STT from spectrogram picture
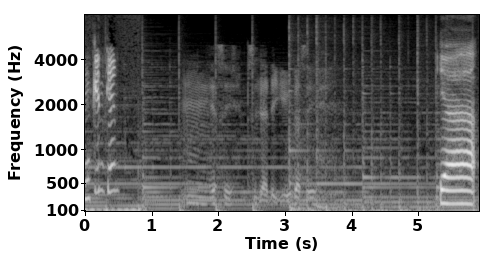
Mungkin kan? Hmm, ya sih, bisa jadi juga sih. Ya,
